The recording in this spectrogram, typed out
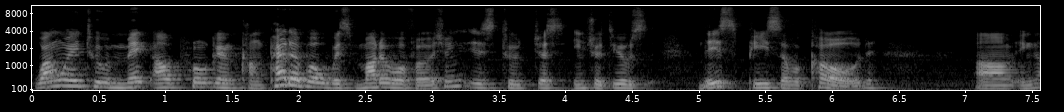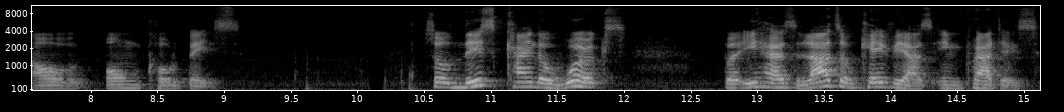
one way to make our program compatible with multiple versions is to just introduce this piece of code um, in our own code base. So this kind of works, but it has lots of caveats in practice.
